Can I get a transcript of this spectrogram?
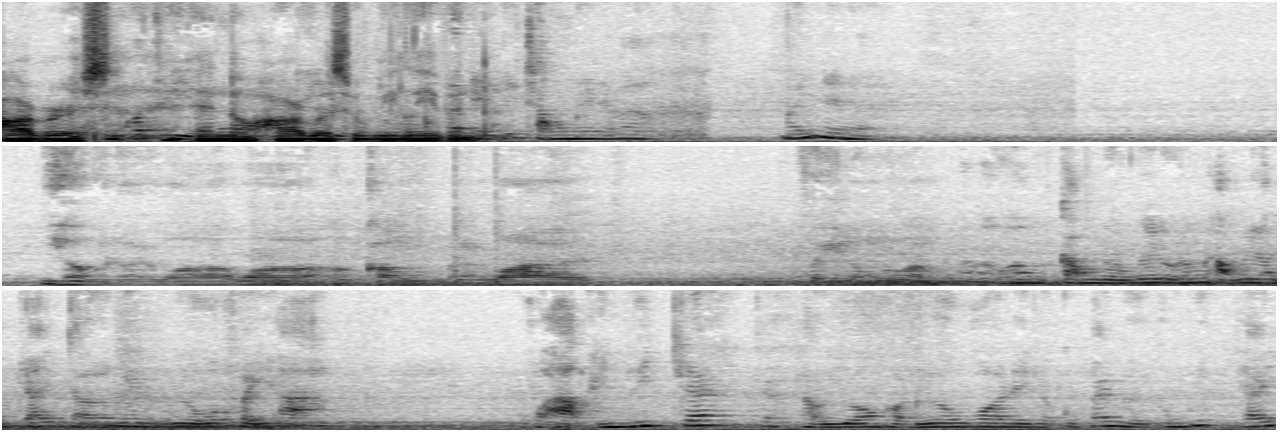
harbors, and no harbors would be leaving. cái sông này nè bến này nè giờ bà nội qua qua Hồng Kông bà nội qua phi luôn đúng không ở Hồng Kông rồi cái đồ nó không làm trái tờ cái đưa qua phi hạt qua hạt English á cái thời gian họ đưa qua đây là mấy người không biết thấy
